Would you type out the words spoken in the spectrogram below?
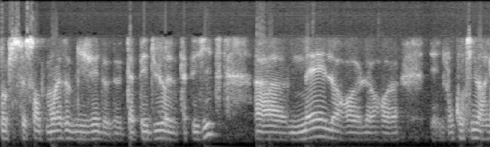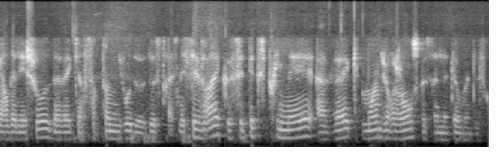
Donc ils se sentent moins obligés de, taper dur et de taper vite, euh, mais leur, leur, euh, ils vont continuer à regarder les choses avec un certain niveau de, de stress. Mais c'est vrai que c'est exprimé avec moins d'urgence que ça n'était au mois de décembre.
